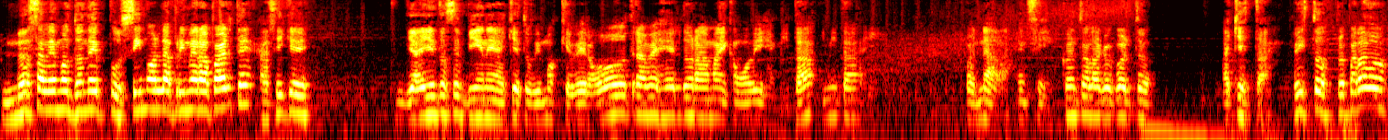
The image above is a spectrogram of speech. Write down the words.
no sabemos dónde pusimos la primera parte, así que ya ahí entonces viene que tuvimos que ver otra vez el drama y como dije, mitad y mitad. pues nada, en fin, cuento largo corto Aquí está. ¿Listos? ¿Preparados?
